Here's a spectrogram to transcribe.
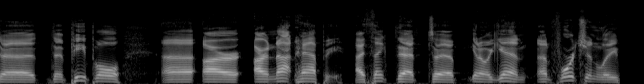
uh, the people. Uh, are are not happy. I think that uh, you know again, unfortunately,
